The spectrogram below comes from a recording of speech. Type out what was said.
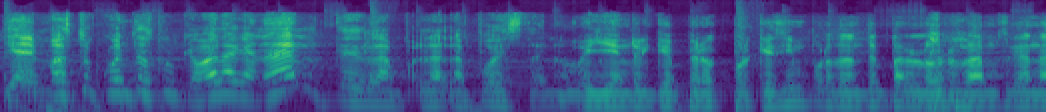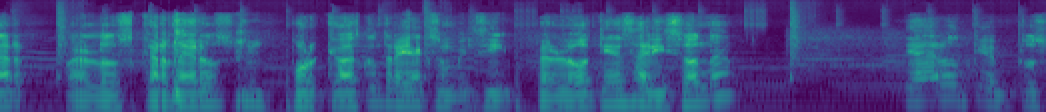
y además tú cuentas con que van a ganar la, apuesta, ¿no? Oye, Enrique, pero ¿por qué es importante para los Rams ganar, para los carneros? Porque vas contra Jacksonville, sí, pero luego tienes Arizona, Seattle que pues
